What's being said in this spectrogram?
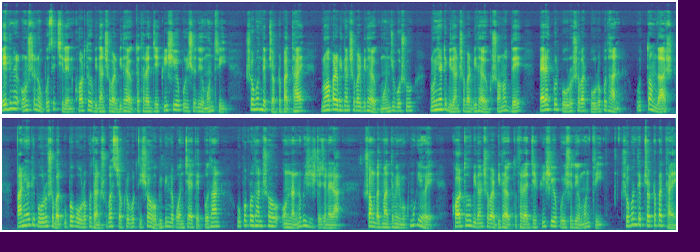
এই দিনের অনুষ্ঠানে উপস্থিত ছিলেন খড়দহ বিধানসভার বিধায়ক তথা রাজ্যের কৃষি ও পরিষদীয় মন্ত্রী শোভনদেব চট্টোপাধ্যায়, নোয়াপাড়া বিধানসভার বিধায়ক মঞ্জু বসু, নৈহাটি বিধানসভার বিধায়ক সনদ দে, ব্যারাকপুর পৌরসভার পৌরপ্রধান উত্তম দাস পানিহাটি পৌরসভার উপপৌরপ্রধান সুভাষ চক্রবর্তী সহ বিভিন্ন পঞ্চায়েতের প্রধান, উপপ্রধান সহ অন্যান্য বিশিষ্টজনেরা। সংবাদ মাধ্যমের মুখোমুখি হয়ে খড়দহ বিধানসভার বিধায়ক তথা রাজ্যের কৃষি ও পরিষদীয় মন্ত্রী শোভনদেব চট্টোপাধ্যায়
